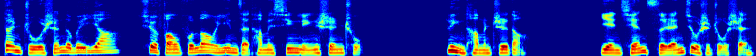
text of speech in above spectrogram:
但主神的威压却仿佛烙印在他们心灵深处，令他们知道，眼前此人就是主神。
